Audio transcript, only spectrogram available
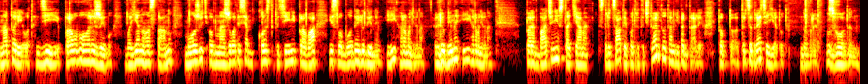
на період дії правового режиму воєнного стану можуть обмежуватися конституційні права і свободи людини і громадянина, людини і громадянина. Передбачені статтями з 30 по 34 там і так далі. Тобто 33 є тут. Добре, згоден.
